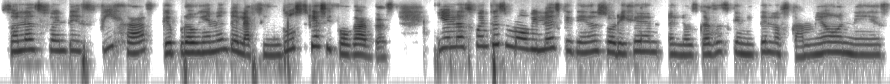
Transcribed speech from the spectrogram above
son las fuentes fijas que provienen de las industrias y fogatas, y en las fuentes móviles que tienen su origen en los gases que emiten los camiones,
